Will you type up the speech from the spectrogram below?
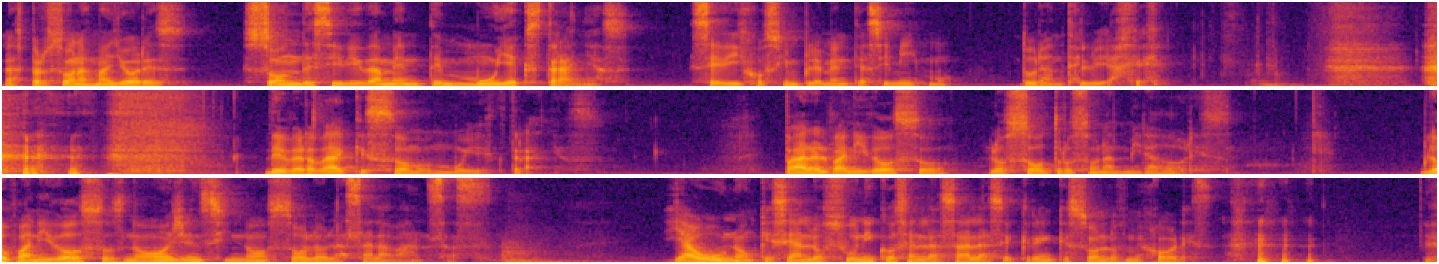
Las personas mayores son decididamente muy extrañas se dijo simplemente a sí mismo durante el viaje. de verdad que somos muy extraños. Para el vanidoso, los otros son admiradores. Los vanidosos no oyen sino solo las alabanzas. Y aún aunque sean los únicos en la sala, se creen que son los mejores.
